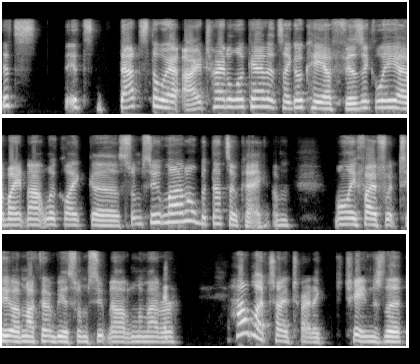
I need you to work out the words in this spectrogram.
It's it's that's the way I try to look at it. It's like, okay, yeah, physically I might not look like a swimsuit model, but that's okay. I'm, I'm only five foot two. I'm not going to be a swimsuit model no matter how much I try to change the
